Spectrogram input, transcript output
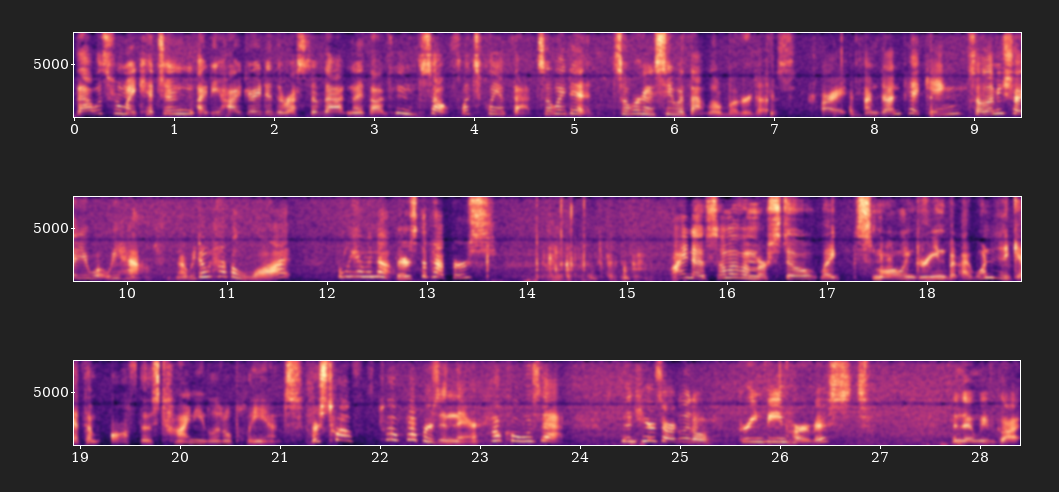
That was from my kitchen. I dehydrated the rest of that and I thought, hmm, self, let's plant that. So I did. So we're gonna see what that little bugger does. All right, I'm done picking. So let me show you what we have. Now we don't have a lot, but we have enough. There's the peppers. I know some of them are still like small and green, but I wanted to get them off those tiny little plants. There's 12 12 peppers in there. How cool was that? Then here's our little green bean harvest. And then we've got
